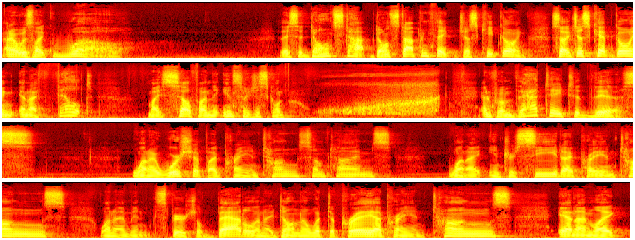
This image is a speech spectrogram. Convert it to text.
and I was like, whoa. They said, don't stop, don't stop and think, just keep going. So I just kept going, and I felt myself on the inside just going, and from that day to this, when I worship, I pray in tongues sometimes. When I intercede, I pray in tongues. When I'm in spiritual battle and I don't know what to pray, I pray in tongues. And I'm like,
